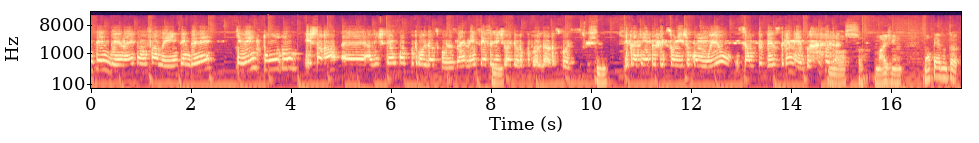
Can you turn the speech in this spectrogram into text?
entender, né, como eu falei, entender que nem tudo está, é, a gente tem o controle das coisas, né? Nem sempre Sim. a gente vai ter o controle das coisas. Sim. E para quem é perfeccionista como eu, isso é um peso tremendo. Nossa, imagina. Uma pergunta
